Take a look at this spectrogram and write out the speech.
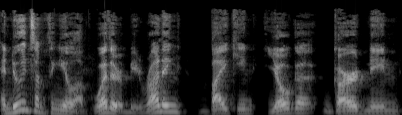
and doing something you love, whether it be running, biking, yoga, gardening.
